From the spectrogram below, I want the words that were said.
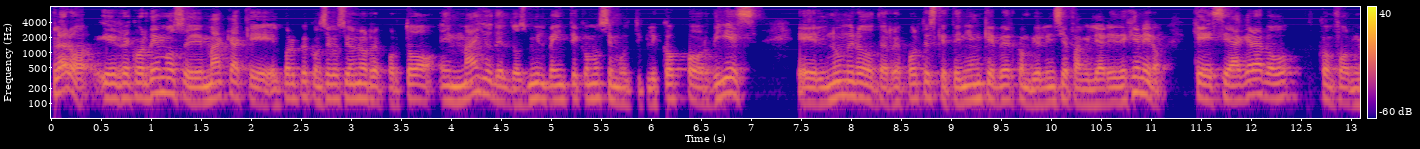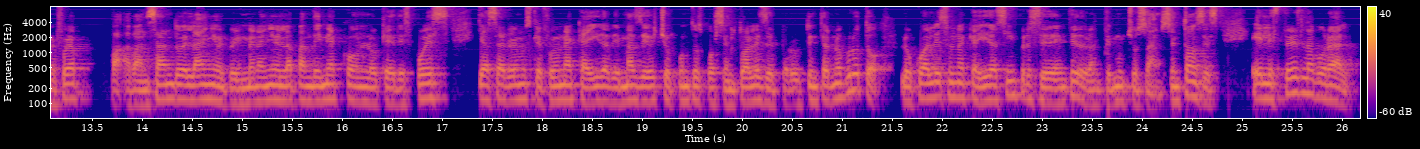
Claro, y recordemos, eh, Maca, que el propio Consejo Ciudadano reportó en mayo del 2020 cómo se multiplicó por 10 el número de reportes que tenían que ver con violencia familiar y de género, que se agravó conforme fue avanzando el año, el primer año de la pandemia, con lo que después ya sabemos que fue una caída de más de 8 puntos porcentuales del Producto Interno Bruto, lo cual es una caída sin precedente durante muchos años. Entonces, el estrés laboral,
